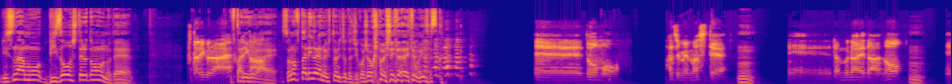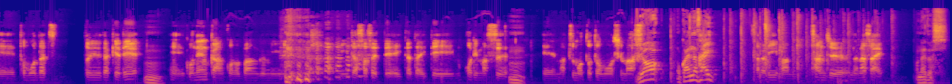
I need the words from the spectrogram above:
リスナーも微増してると思うので、二人ぐらい？二人ぐらい。その二人ぐらいの人にちょっと自己紹介をしていただいてもいいですか？えー、どうも、はじめまして。うん。えー、ラムライダーの、うん。えー、友達というだけで、うん。えー、5年間この番組に 出させていただいております。うん。えー、松本と申します。よっおかえりなさいサラリーマン37歳、同い年。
